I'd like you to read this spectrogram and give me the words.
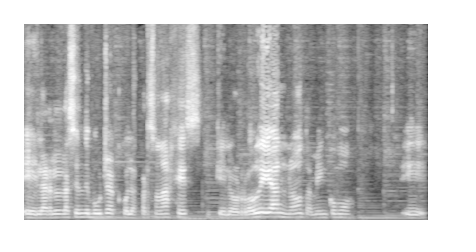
Eh, la relación de Bojack con los personajes que lo rodean, ¿no? También cómo eh,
